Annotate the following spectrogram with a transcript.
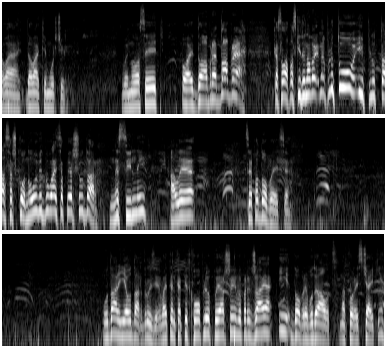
Давай, давай, Тимурчик. Виносить. Ой, добре, добре. Касалапа скидує на, на плюту і плюта Сашко. Ну, відбувається перший удар. Не сильний, але це подобається. Удар є удар, друзі. Вайтенка підхоплює, перший випереджає і добре буде аут на користь чайки.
